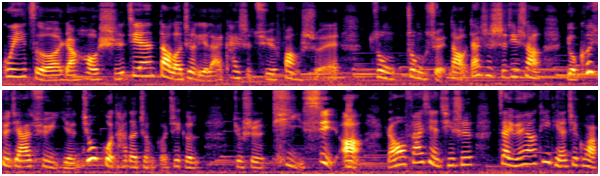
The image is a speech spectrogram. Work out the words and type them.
规则，然后时间到了这里来开始去放水种种水稻，但是实际上有科学家去研究过它的整个这个就是体系啊，然后发现其实，在元阳梯田这块，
